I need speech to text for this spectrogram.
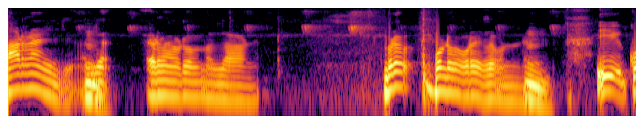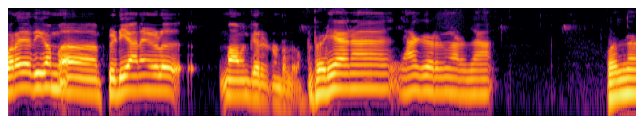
നാടനാണില്ല അല്ല എറണാകുളം നല്ലതാണ്. ഇവിടെ കൊണ്ട് കുറേ ഉണ്ട്. ഈ കുറേ അധികം പിടിയാനകൾ മാമൻ കയറിയിട്ടുണ്ടല്ലോ പിടിയാന ഞാൻ കയറുന്ന പറഞ്ഞാൽ ഒന്ന്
